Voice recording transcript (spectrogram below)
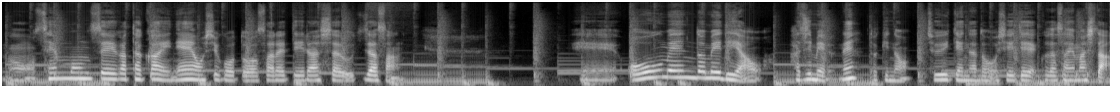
もう専門性が高いね、お仕事をされていらっしゃる内田さん。えー、オーメンドメディアを始めるね、時の注意点などを教えてくださいました。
